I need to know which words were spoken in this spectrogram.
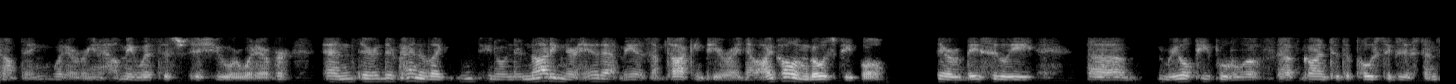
something, whatever. You know, help me with this issue or whatever. And they're they're kind of like, you know, and they're nodding their head at me as I'm talking to you right now. I call them ghost people. They're basically um, real people who have, have gone to the post existence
